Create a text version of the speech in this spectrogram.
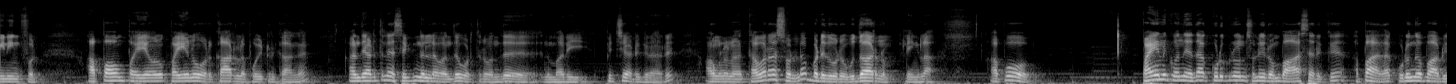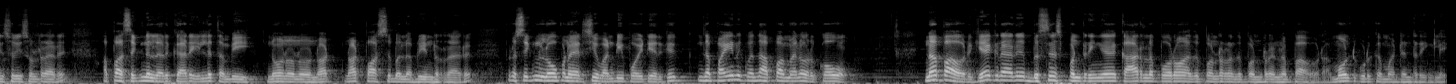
மீனிங்ஃபுல் அப்பாவும் பையனும் பையனும் ஒரு காரில் போயிட்டுருக்காங்க. அந்த இடத்துல சிக்னலில் வந்து ஒருத்தர் வந்து இந்த மாதிரி பிச்சை எடுக்கிறாரு. அவங்கள நான் தவறாக சொல்ல பட் இது ஒரு உதாரணம் இல்லைங்களா? அப்போது பையனுக்கு வந்து எதாவது கொடுக்கணும்னு சொல்லி ரொம்ப ஆசை இருக்குது அப்பா எதாவது கொடுங்கப்பா அப்படின்னு சொல்லி சொல்கிறாரு அப்பா சிக்னல் இருக்கார். இல்லை தம்பி no no no not not possible அப்படின்றாரு. அப்புறம் சிக்னல் ஓப்பன் ஆயிடுச்சு வண்டி போயிட்டே இருக்குது இந்த பையனுக்கு வந்து அப்பா மேலே ஒரு கோவம். என்னப்பா அவர் கேட்குறாரு பிஸ்னஸ் பண்ணுறீங்க காரில் போகிறோம் அது பண்ணுறோம் அது பண்ணுறோம் என்னப்பா ஒரு அமௌண்ட் கொடுக்க மாட்டேன்றீங்களே.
